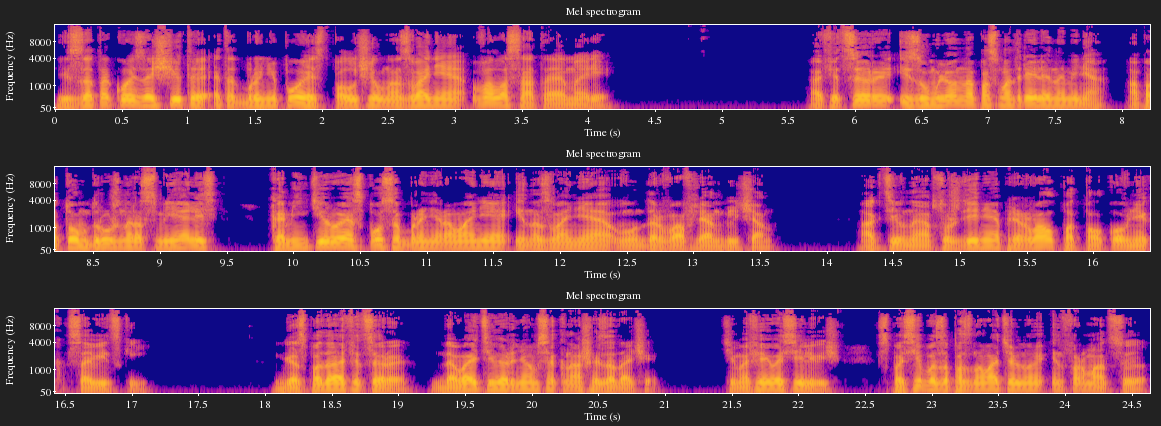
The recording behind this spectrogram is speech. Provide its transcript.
Из-за такой защиты этот бронепоезд получил название «Волосатая Мэри». Офицеры изумленно посмотрели на меня, а потом дружно рассмеялись комментируя способ бронирования и название вундервафли англичан. Активное обсуждение прервал подполковник Савицкий. «Господа офицеры, давайте вернемся к нашей задаче. Тимофей Васильевич, спасибо за познавательную информацию,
